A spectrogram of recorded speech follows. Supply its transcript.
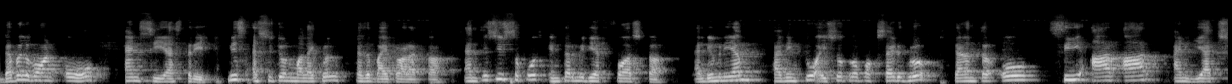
double bond O and C S three miss acetone molecule as a by product and this is suppose intermediate first aluminium having two isopropoxide group त्यानंतर O C R R and H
